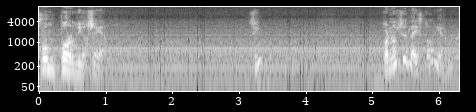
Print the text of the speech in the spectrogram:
Fue un pordiosero. ¿Sí? ¿Conoces la historia, hermano?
